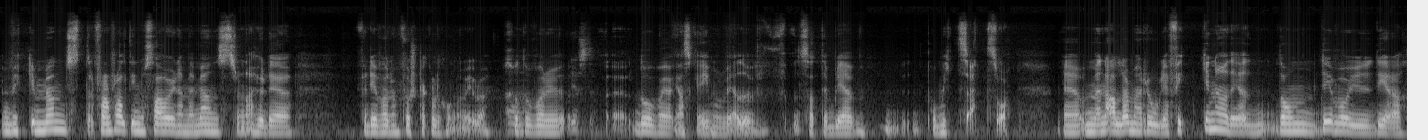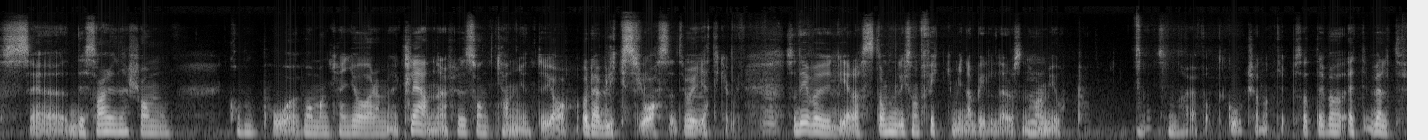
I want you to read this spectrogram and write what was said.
mycket mönster, framförallt dinosaurierna med mönstren. Hur det, för det var den första kollektionen vi gjorde. Så då var, det, just eh, då var jag ganska involverad så att det blev på mitt sätt. Så. Eh, Men alla de här roliga fickorna, det, de, det var ju deras eh, designer som kom på vad man kan göra med kläderna. För sånt kan ju inte jag. Och det här blixtlåset, det var ju jättekul. Så det var ju deras, de liksom fick mina bilder och sen har de gjort. Sen har jag fått godkänna typ. Så det var ett väldigt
